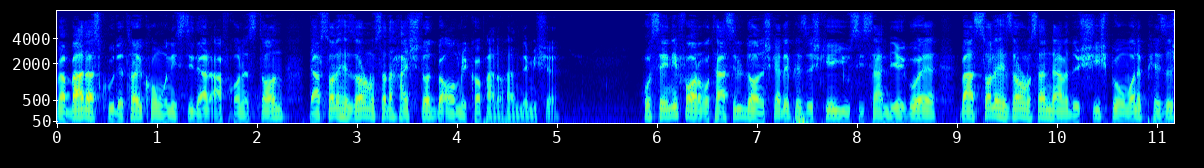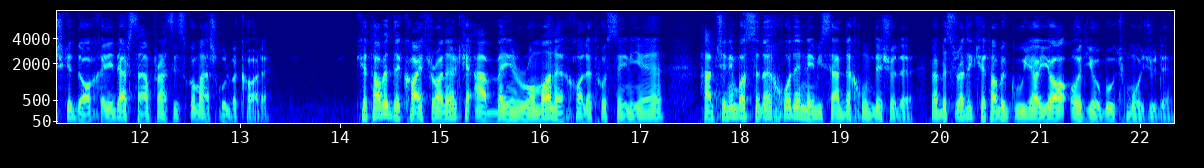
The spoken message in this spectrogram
و بعد از کودتای کمونیستی در افغانستان در سال 1980 به آمریکا پناهنده میشه. حسینی فارغ و تحصیل دانشکده پزشکی یوسی سندیگو و از سال 1996 به عنوان پزشک داخلی در سان فرانسیسکو مشغول به کاره. کتاب دکایت رانر که اولین رمان خالد حسینیه همچنین با صدای خود نویسنده خونده شده و به صورت کتاب گویا یا بوک موجوده.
